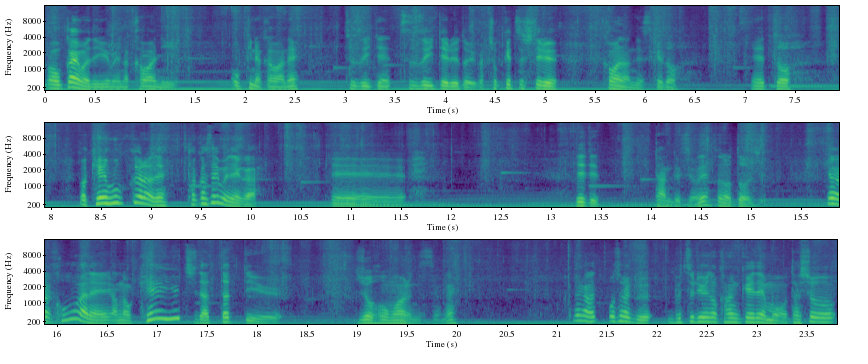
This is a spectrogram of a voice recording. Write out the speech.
まあ、岡山で有名な川に大きな川ね続いて続いてるというか直結してる川なんですけどえっ、と、まあ、県北からね高瀬舟が、えー、出てたんですよねその当時。だからここがねあの経由地だったっていう情報もあるんですよね。だからおそらく物流の関係でも多少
